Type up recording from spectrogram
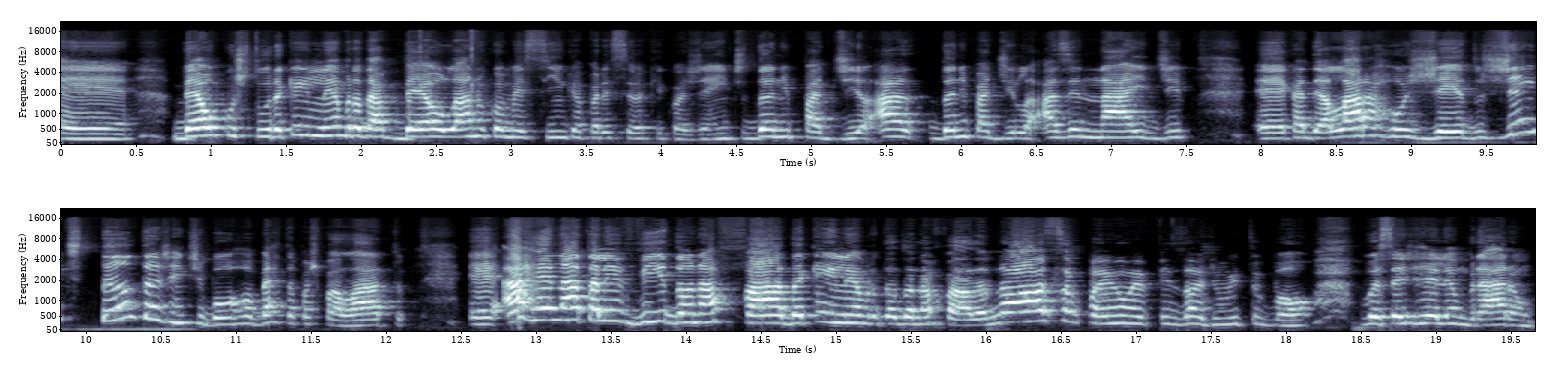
é, Bel Costura, quem lembra da Bel lá no comecinho que apareceu aqui com a gente? Dani Padilla, a Dani Padilla, a Zenaide, é, cadê a Lara Rogedo? Gente, tanta gente boa, Roberta Paspalato, é, a Renata Levi, Dona Fada, quem lembra da Dona Fada? Nossa, foi um episódio muito bom. Vocês relembraram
